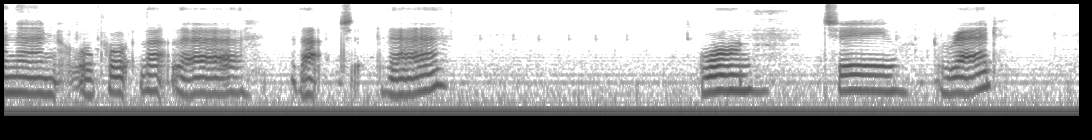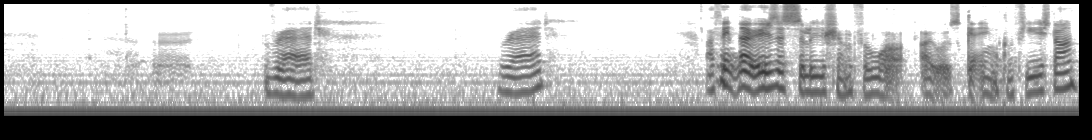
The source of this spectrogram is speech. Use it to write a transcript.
And then we'll put that there, that there. One, two, red, red, red. I think there is a solution for what I was getting confused on,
